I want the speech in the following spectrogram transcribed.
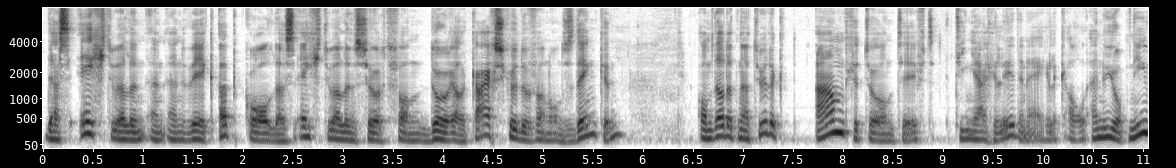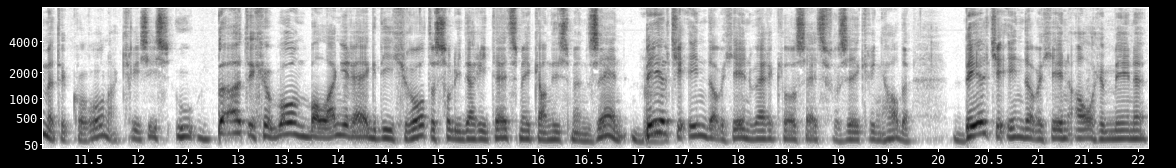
dat is echt wel een, een, een wake-up call, dat is echt wel een soort van door elkaar schudden van ons denken, omdat het natuurlijk aangetoond heeft tien jaar geleden eigenlijk al, en nu opnieuw met de coronacrisis, hoe buitengewoon belangrijk die grote solidariteitsmechanismen zijn. Beeld je in dat we geen werkloosheidsverzekering hadden. Beeld je in dat we geen algemene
